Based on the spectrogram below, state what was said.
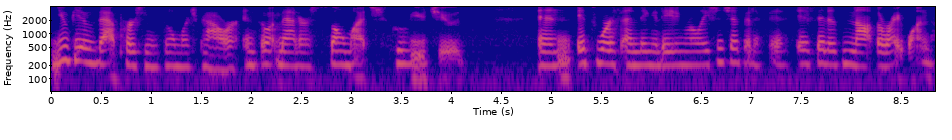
you give that person so much power. And so it matters so much who you choose. And it's worth ending a dating relationship if, if, if it is not the right one.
